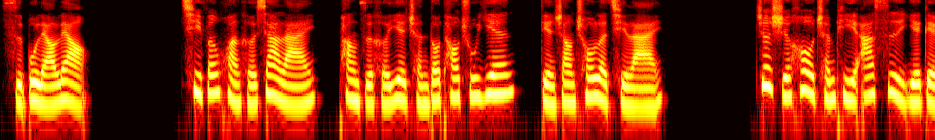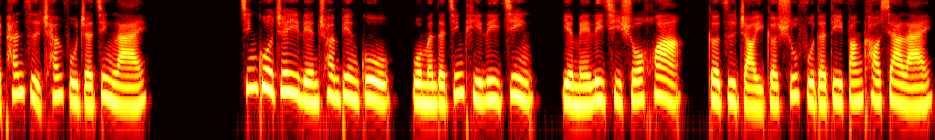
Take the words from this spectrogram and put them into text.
死不了了。”气氛缓和下来，胖子和叶辰都掏出烟，点上抽了起来。这时候，陈皮阿四也给潘子搀扶着进来。经过这一连串变故，我们的精疲力尽，也没力气说话，各自找一个舒服的地方靠下来。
